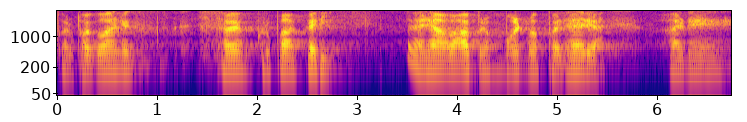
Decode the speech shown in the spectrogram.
પણ ભગવાને સ્વયં કૃપા કરી અને આ બ્રહ્માંડમાં પધાર્યા અને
